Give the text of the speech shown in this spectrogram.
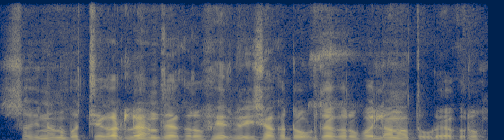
ਸੋ ਇਹਨਾਂ ਨੂੰ ਬੱਚੇ ਕੱਢ ਲੈਣ ਦਿਆ ਕਰੋ, ਫਿਰ ਬੇਸ਼ੱਕ ਤੋੜ ਦਿਆ ਕਰੋ, ਪਹਿਲਾਂ ਨਾ ਤੋੜਿਆ ਕਰੋ।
